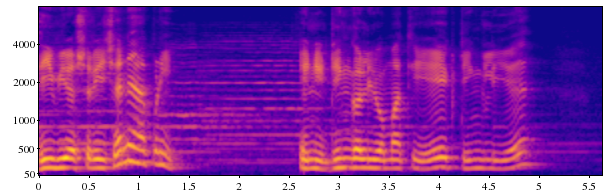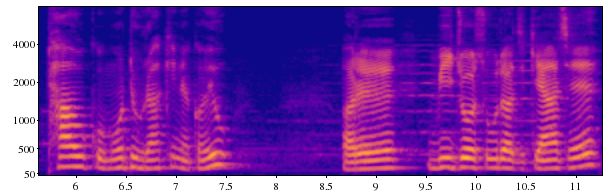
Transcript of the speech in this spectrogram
દિવ્યશ્રી છે ને આપણી, એની ઢીંગલીઓમાંથી એક ઢીંગલીએ ઠાવકું મોઢું રાખીને કહ્યું, અરે, બીજો સૂરજ ક્યાં છે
